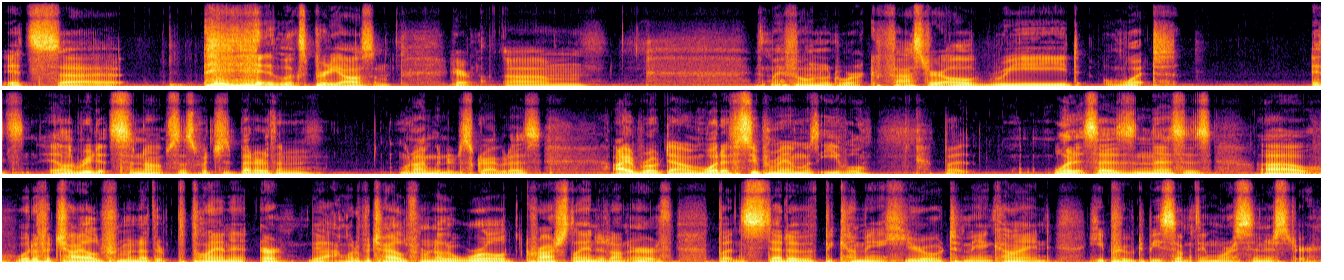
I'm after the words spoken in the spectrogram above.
It's uh, it looks pretty awesome. Here, um, if my phone would work faster, I'll read what it's. I'll read its synopsis, which is better than what I'm going to describe it as. I wrote down what if Superman was evil, but what it says in this is uh, what if a child from another planet, or yeah, what if a child from another world crash landed on Earth, but instead of becoming a hero to mankind, he proved to be something more sinister,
